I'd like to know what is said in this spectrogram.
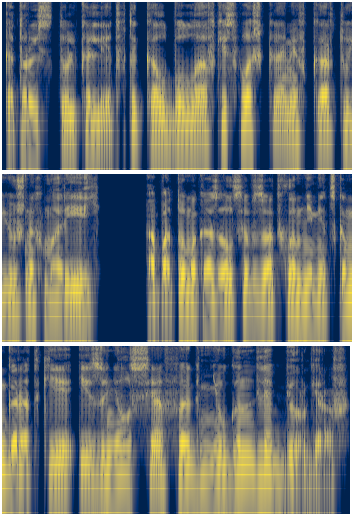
который столько лет втыкал булавки с флажками в карту Южных морей, а потом оказался в затхлом немецком городке и занялся фэгнюган для бюргеров.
